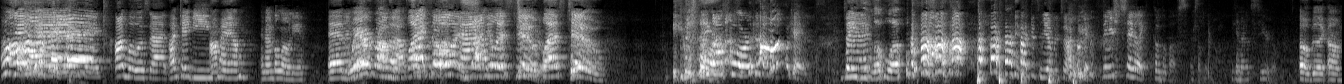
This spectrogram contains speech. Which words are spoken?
Hi! I'm Lilosat. I'm KB. I'm Ham. And I'm Baloney. and We're from the Flexible and Fabulous 2 plus 2. equals Equals 4. okay. Daisy low low. that gets me every time. Okay. Then you should say like Cocoa Puffs or something. You can have cereal. Oh, be like, um,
